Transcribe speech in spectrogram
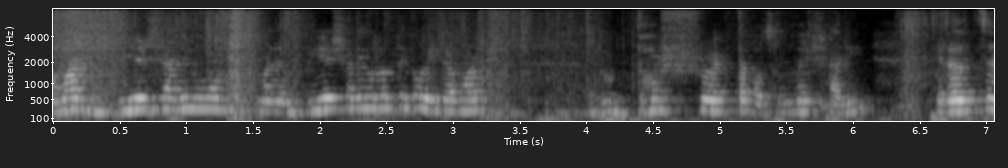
আমার বিয়ের শাড়ির মধ্যে মানে বিয়ের শাড়িগুলোর থেকেও এটা আমার দুর্ধর্ষ একটা পছন্দের শাড়ি। এটা হচ্ছে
